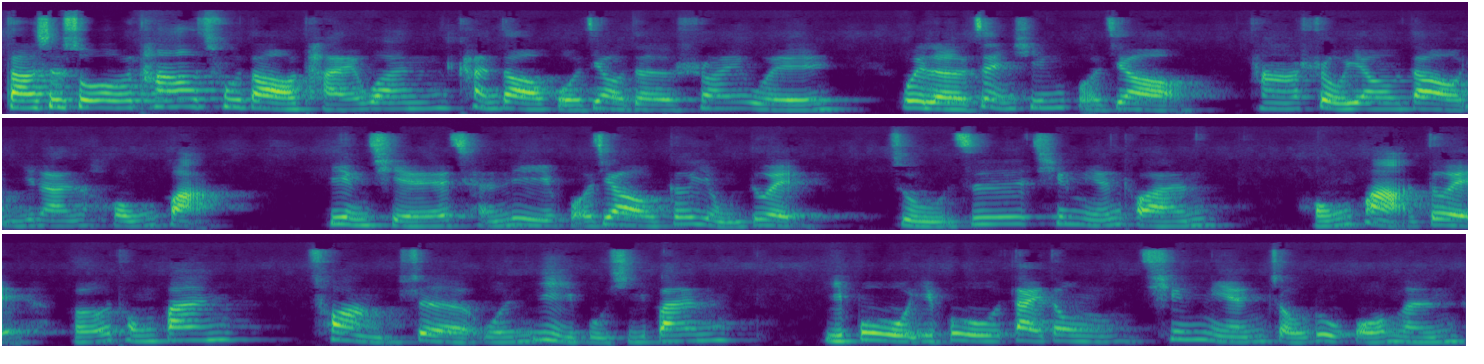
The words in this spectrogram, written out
大师说，他初到台湾，看到佛教的衰微，为了振兴佛教，他受邀到宜兰弘法，并且成立佛教歌咏队。组织青年团、红法队、儿童班，创设文艺补习班，一步一步带动青年走入佛门，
